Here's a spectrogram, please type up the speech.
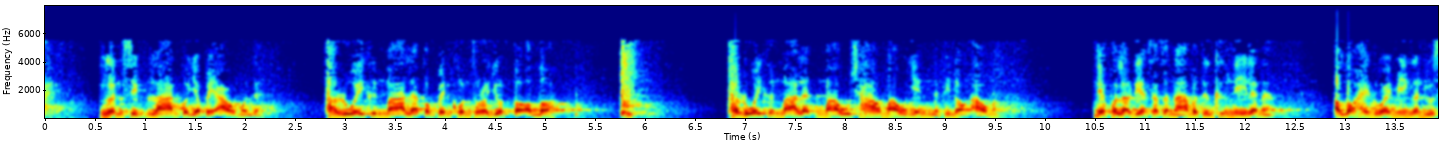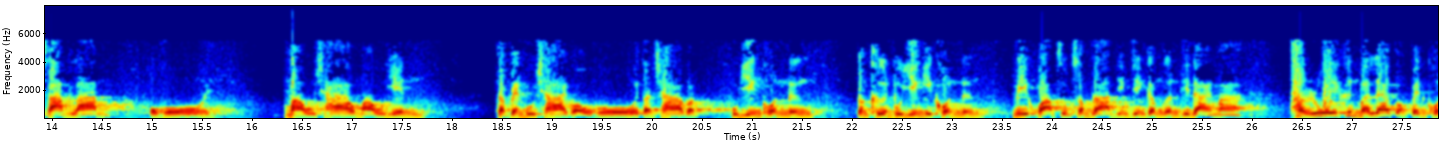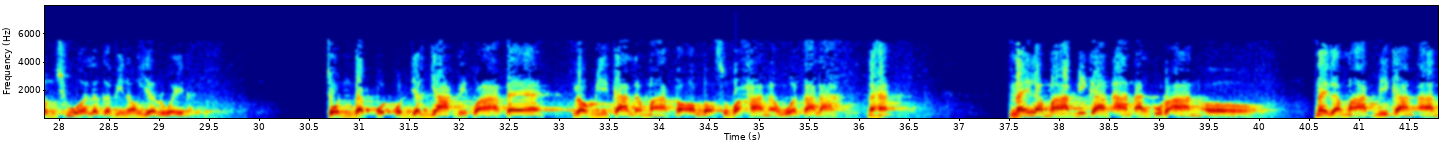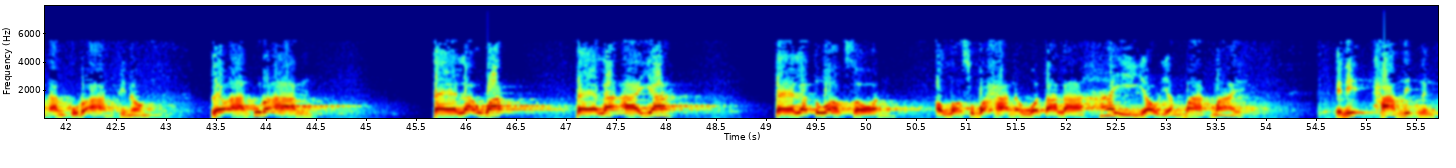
เงินสิบล้านก็อย่าไปเอามันเลย ถ้ารวยขึ้นมาแล้วต้องเป็นคนทรยศต่ออัลลอฮ์ถ้ารวยขึ้นมาแล้วเมาเช้าเมาเย็นเนี่ยพี่น้องเอาไหมเนี่ยพอเราเรียนศาสนามาถึงครึ่งนี้แล้วนะอัลลอฮ์ให้รวยมีเงินอยู่สามล้าน โอ้โหเมาเช้าเมาเย็น แต่เป็นผู้ชายก็โอ้โหตอนเช้าก็ผู้หญิงคนหนึ่งกลางคืนผู้หญิงอีกคนหนึ่งมีความสุขสำราญจริง ๆ กับเงินที่ได้มา ถ้ารวยขึ้นมาแล้วต้องเป็นคนชั่วแล้วกับพี่น้องอย่ารวยนะจนแบบอดอดอยากๆดีกว่า แต่เรามีการละหมาดต่ออัลลอฮฺสุบฮานาวัวตาลานะฮะในละหมาดมีการอ่านอัลกุรอานอ๋อในละหมาดมีการอ่านอัลกุรอานพี่น้อง แล้วอ่านกุรอาน แต่ละวรรคแต่ละอายะ แต่ละตัวอักษรอัลลอฮฺสุบฮานาวตาลาให้เราอย่างมากมายอันนี้ถามนิดนึง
